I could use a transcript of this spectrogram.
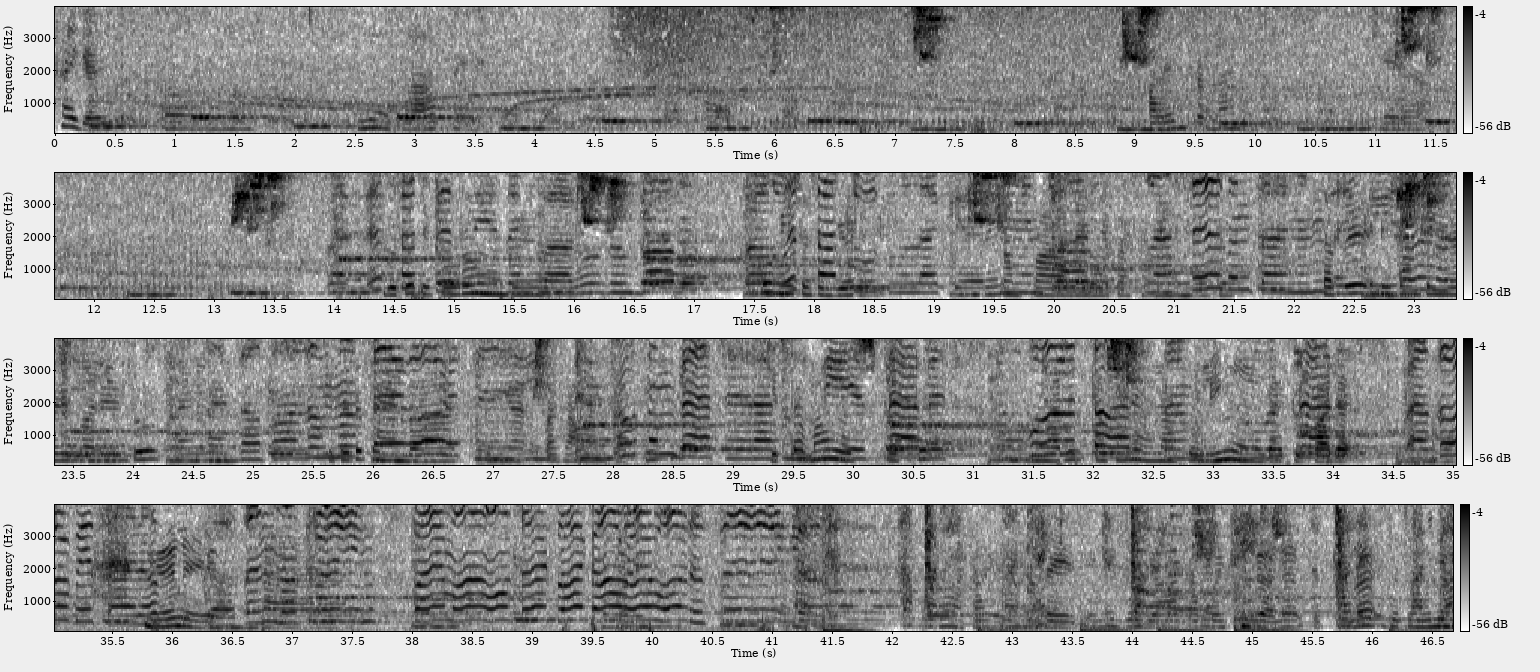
Hai guys, um, ini ngobrol apa ya? Kalian pernah gak sih? Kayak gue tuh tipe orang yang kayak gue bisa sendiri tanpa adanya pasangan gitu. Tapi di samping daripada kita males untuk nyari pasangan aku bingung udah tuh pada gimana ya aku nggak tahu ya nanti ini gue jahat apa gimana karena sesungguhnya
